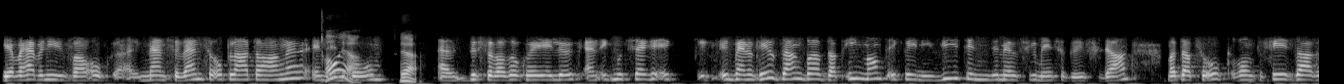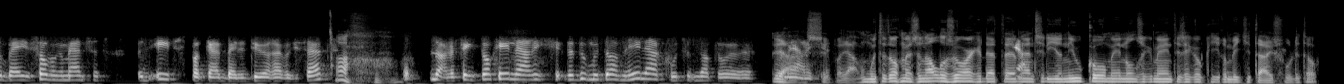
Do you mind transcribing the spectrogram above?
Ja, we hebben in ieder geval ook eh, mensen wensen op laten hangen in, Oh de ja. boom. Ja, En, dus dat was ook weer heel leuk. En ik moet zeggen, ik, ik, ik ben ook heel dankbaar dat iemand, ik weet niet wie het in de Middellandse gemeenschap heeft gedaan, maar dat ze ook rond de feestdagen bij sommige mensen een etenspakket bij de deur hebben gezet. ah, Nou, dat vind ik toch heel erg, dat doet me dan heel erg goed om dat te, te ja merken. super. Ja, we moeten toch met z'n allen zorgen dat eh, Ja. mensen die hier nieuw komen in onze gemeente zich ook hier een beetje thuis voelen, toch?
